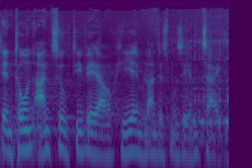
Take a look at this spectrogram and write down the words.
den Tonanzug, die wir ja auch hier im Landesmuseum zeigen.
